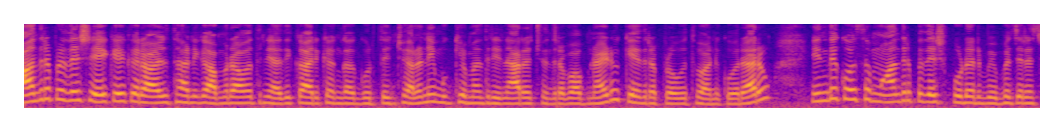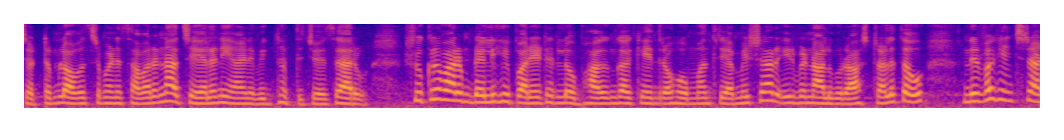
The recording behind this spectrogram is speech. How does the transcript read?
ఆంధ్రప్రదేశ్ ఏకైక రాజధానిగా అమరావతిని అధికారికంగా గుర్తించాలని ముఖ్యమంత్రి నారా చంద్రబాబు నాయుడు కేంద్ర ప్రభుత్వాన్ని కోరారు. ఇందుకోసం ఆంధ్రప్రదేశ్ పునర్విభజన చట్టంలో అవసరమైన సవరణ చేయాలని ఆయన విజ్ఞప్తి చేశారు. శుక్రవారం ఢిల్లీ పర్యటనలో భాగంగా కేంద్ర హోంమంత్రి అమిత్ షా ఇరవై నాలుగు రాష్ట్రాలతో నిర్వహించిన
